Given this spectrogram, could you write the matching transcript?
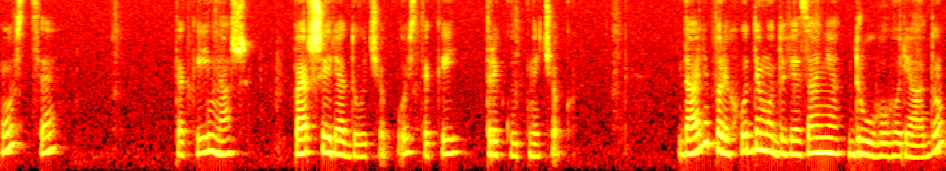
Ось це такий наш перший рядочок, ось такий трикутничок. Далі переходимо до в'язання другого ряду.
